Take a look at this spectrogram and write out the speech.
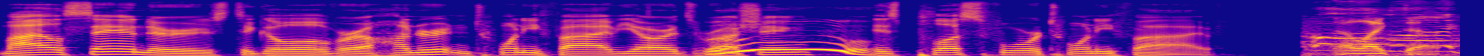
Miles Sanders to go over 125 yards rushing Ooh. is plus 425. I like that.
